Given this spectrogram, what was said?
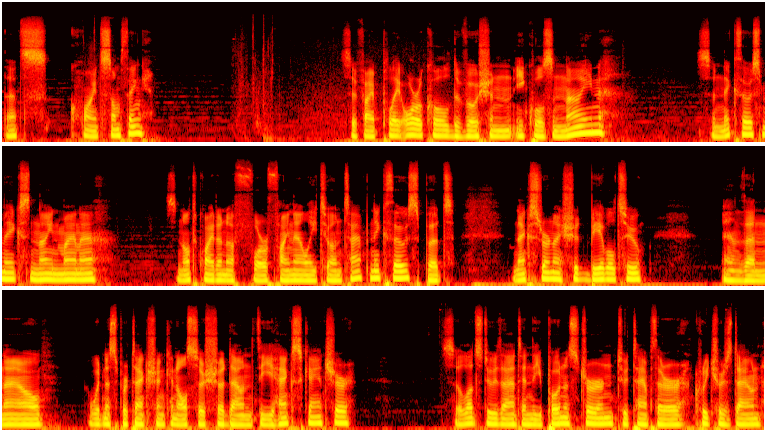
that's quite something. So if I play Oracle, Devotion equals 9. So Nykthos makes 9 mana. It's not quite enough for Finale to untap Nykthos, but next turn I should be able to. And then now Witness Protection can also shut down the Hexcatcher. So let's do that in the opponent's turn to tap their creatures down.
